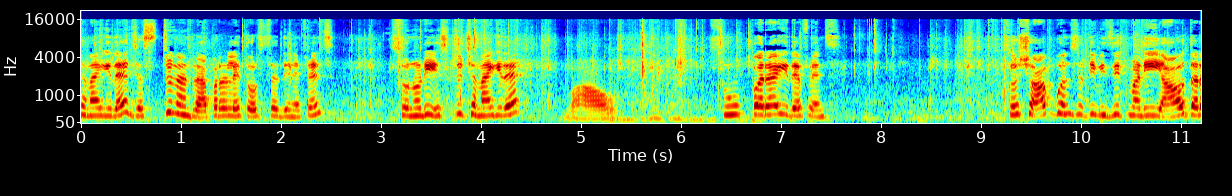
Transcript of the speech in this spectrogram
ಚೆನ್ನಾಗಿದೆ. ಜಸ್ಟ್ ನಾನು ರ್ಯಾಪರಲ್ಲೇ ತೋರಿಸ್ತಾ ಇದ್ದೀನಿ ಫ್ರೆಂಡ್ಸ್ ಸೊ ನೋಡಿ, ಎಷ್ಟು ಚೆನ್ನಾಗಿದೆ. ವಾವ್ ಸೂಪರಾಗಿದೆ ಫ್ರೆಂಡ್ಸ್ ಸೊ ಶಾಪ್ಗೆ ಒಂದ್ಸತಿ ವಿಸಿಟ್ ಮಾಡಿ ಯಾವ ಥರ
